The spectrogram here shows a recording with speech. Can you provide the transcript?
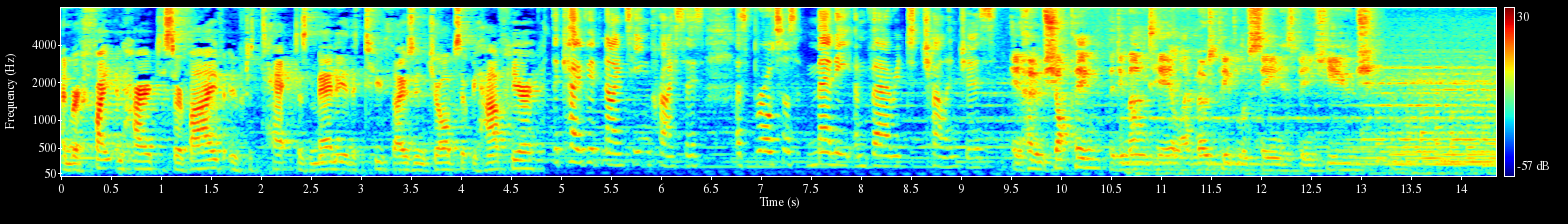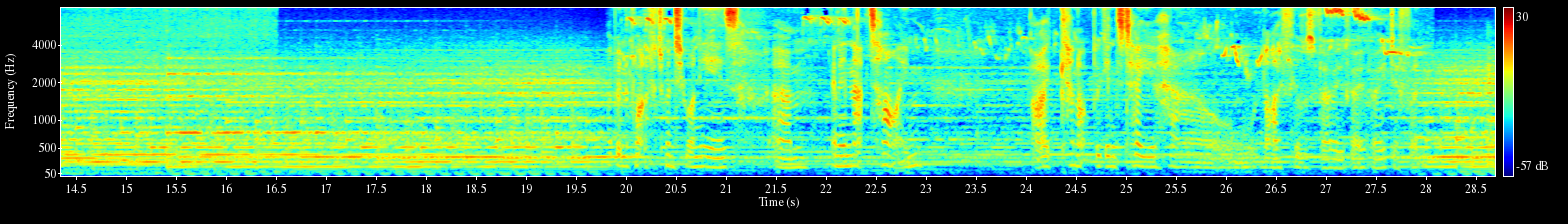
And we're fighting hard to survive and protect as many of the 2,000 jobs that we have here. The COVID-19 crisis has brought us many and varied challenges. In home shopping, the demand here, like most people have seen, has been huge. I've been a partner for 21 years, um, and in that time, I cannot begin to tell you how life feels very, very, very different.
